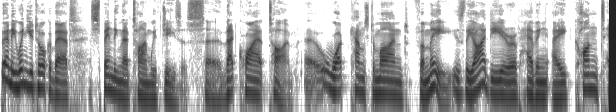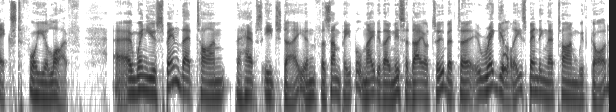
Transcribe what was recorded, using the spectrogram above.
Bernie, when you talk about spending that time with Jesus, uh, that quiet time, uh, what comes to mind for me is the idea of having a context for your life. Uh, and when you spend that time, perhaps each day, and for some people, maybe they miss a day or two, but uh, regularly spending that time with God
